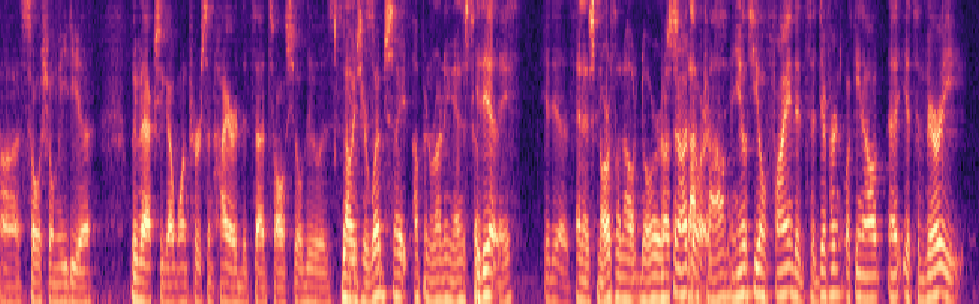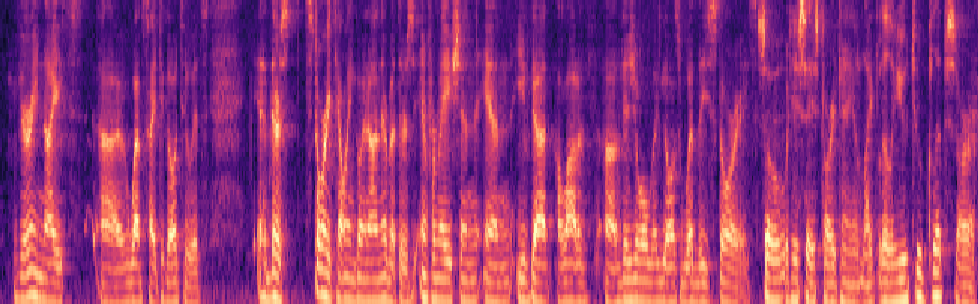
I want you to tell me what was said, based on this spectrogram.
uh, social media. We've actually got one person hired that that's all she'll do is. Now, is your website up and running as of It is. today? It is. And it's northlandoutdoors.com? Northern And you'll, you'll find it's a different looking out, uh, it's a very, very nice uh, website to go to. It's, uh, there's storytelling going on there, but there's information and you've got a lot of uh, visual that goes with these stories. So would you say storytelling like little YouTube clips or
